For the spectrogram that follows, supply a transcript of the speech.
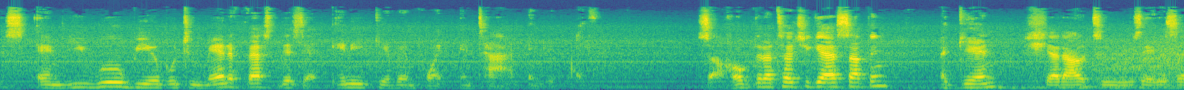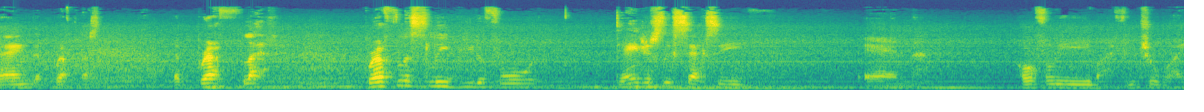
is. And you will be able to manifest this at any given point in time so I hope that I taught you guys something. Again, shout out to Zeta Zhang, the breathless, the breathless, breathlessly beautiful, dangerously sexy, and hopefully my future wife.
